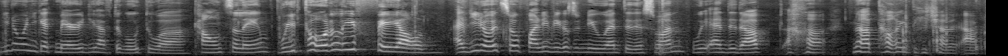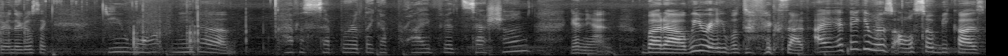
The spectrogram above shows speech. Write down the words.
you know, when you get married, you have to go to a counseling. We totally failed. And you know, it's so funny because when we went to this one, we ended up uh, not talking to each other after. And they're just like, do you want me to have a separate, like a private session? Ganyan. But uh, we were able to fix that. I, I think it was also because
